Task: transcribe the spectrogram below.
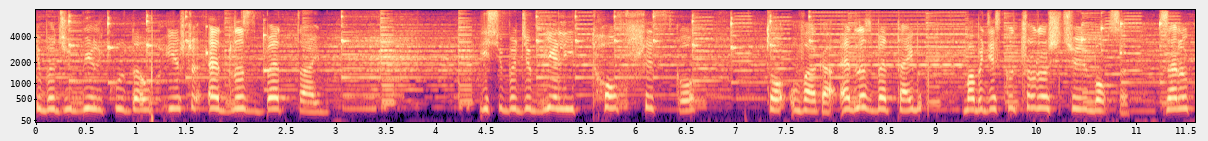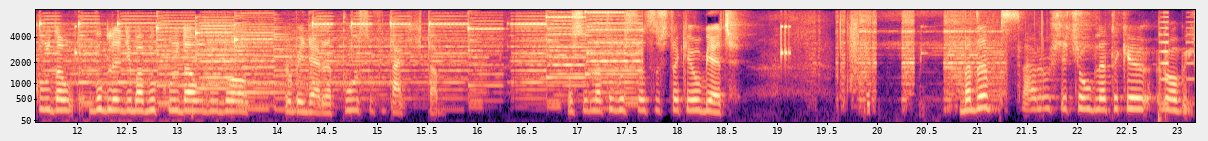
Nie będziemy mieli cooldownu i jeszcze endless bedtime. Jeśli będziemy mieli to wszystko, to uwaga, endless bedtime mamy nieskończoność mocy. Zero cooldown, w ogóle nie mamy cooldownu do robienia repulsów i takich tam. Właśnie dlatego chcę coś takiego mieć. Będę starał się ciągle takie robić.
